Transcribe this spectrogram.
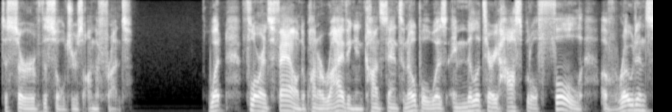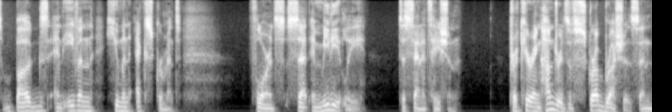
to serve the soldiers on the front. What Florence found upon arriving in Constantinople was a military hospital full of rodents, bugs, and even human excrement. Florence set immediately to sanitation, procuring hundreds of scrub brushes, and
